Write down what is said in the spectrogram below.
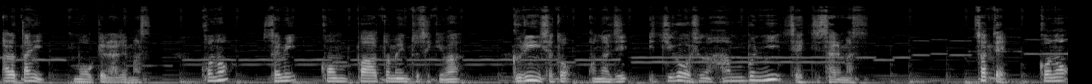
新たに設けられます。このセミコンパートメント席はグリーン車と同じ1号車の半分に設置されます。さて、この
